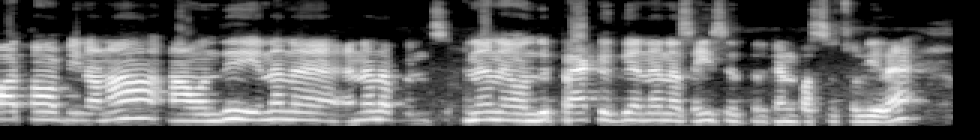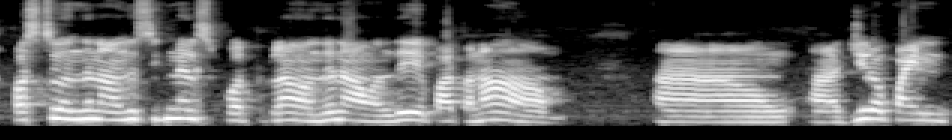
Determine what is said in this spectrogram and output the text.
பார்த்தோம் அப்படின்னா நான் வந்து என்னென்ன என்னென்ன பின்ஸ் என்னென்ன வந்து ட்ராக்குக்கு என்னென்ன சைஸ் எடுத்திருக்கேன்னு ஃபஸ்ட்டு சொல்லிடுறேன். ஃபஸ்ட்டு வந்து நான் வந்து சிக்னல்ஸ் போகிறதுக்குலாம் வந்து நான் வந்து பார்த்தோன்னா zero point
